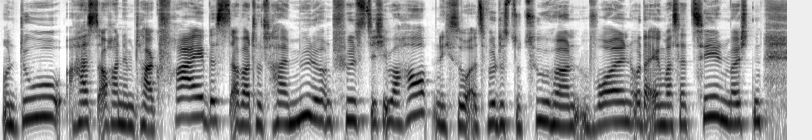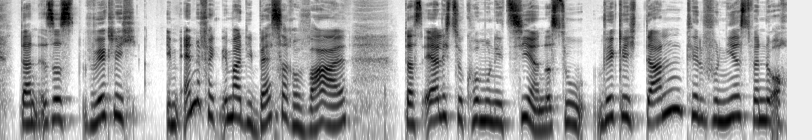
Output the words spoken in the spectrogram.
und du hast auch an dem Tag frei, bist aber total müde und fühlst dich überhaupt nicht so, als würdest du zuhören wollen oder irgendwas erzählen möchten, dann ist es wirklich im Endeffekt immer die bessere Wahl, das ehrlich zu kommunizieren, dass du wirklich dann telefonierst, wenn du auch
